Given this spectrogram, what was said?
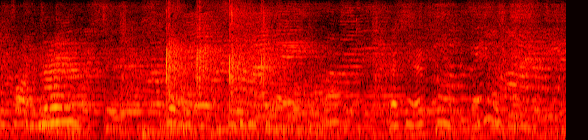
Okay, that's fine.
